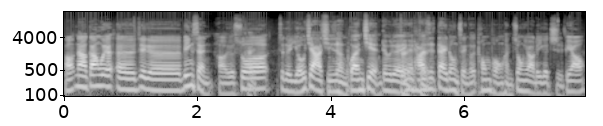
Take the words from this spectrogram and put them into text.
好，那刚为呃这个 Vincent 啊、哦、有说这个油价其实很关键，对不对？对，因为它是带动整个通膨很重要的一个指标。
